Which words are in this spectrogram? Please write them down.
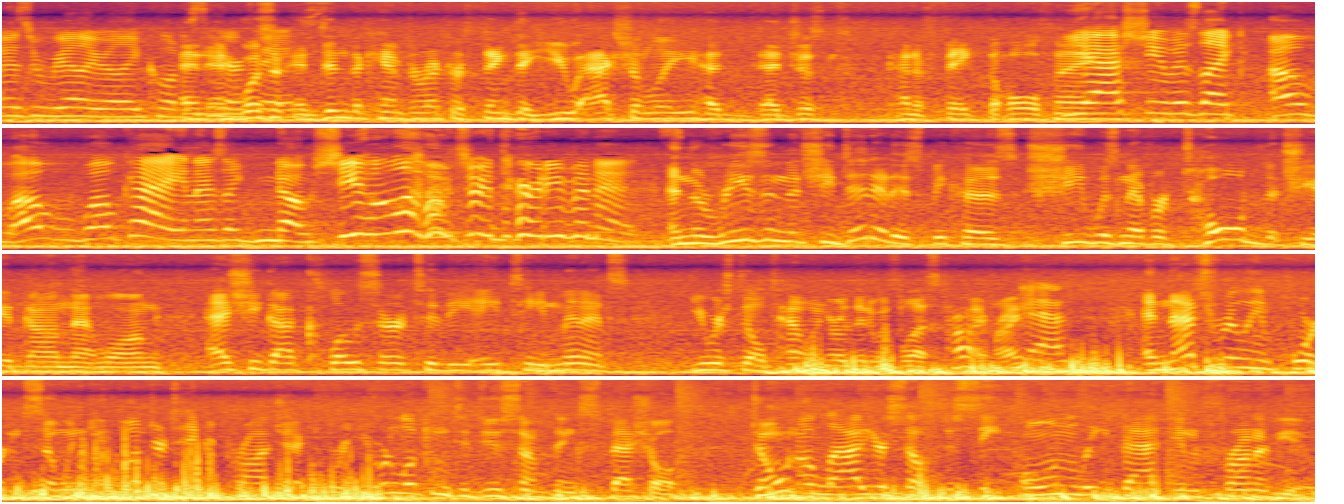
It was really, really cool to and, see and her was face. It, and didn't the camp director think that you actually had, had just kind of faked the whole thing? Yeah, she was like, oh, oh, okay. And I was like, no, she hula hooped for 30 minutes. And the reason that she did it is because she was never told that she had gone that long. As she got closer to the 18 minutes, you were still telling her that it was less time, right? Yeah. And that's really important. So when you undertake a project where you're looking to do something special, don't allow yourself to see only that in front of you.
